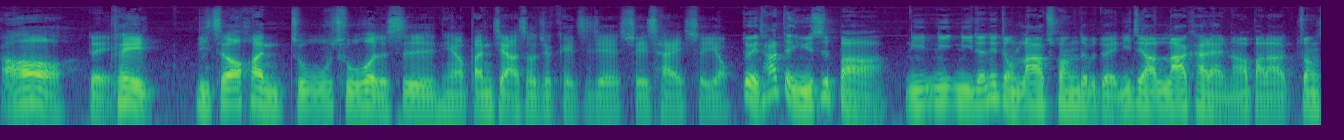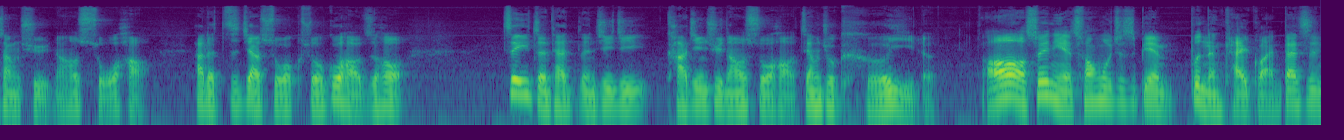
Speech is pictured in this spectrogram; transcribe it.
哦，对，可以，你知道换租屋处，或者是你要搬家的时候，就可以直接随拆随用。对，它等于是把你你你的那种拉窗，对不对？你只要拉开来，然后把它装上去，然后锁好它的支架锁，锁锁固好之后。这一整台冷气机卡进去，然后锁好，这样就可以了。哦，所以你的窗户就是变不能开关，但是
